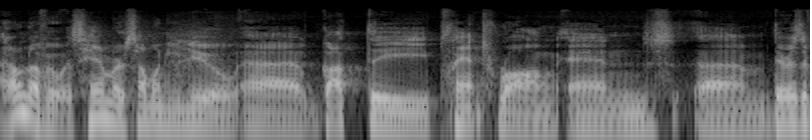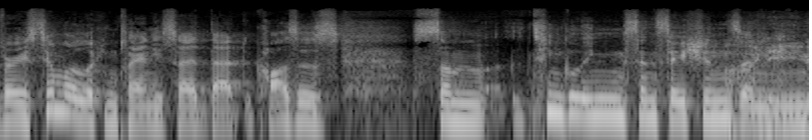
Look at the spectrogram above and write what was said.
I don't know if it was him or someone he knew, uh, got the plant wrong. And um, there is a very similar looking plant, he said, that causes some tingling sensations and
